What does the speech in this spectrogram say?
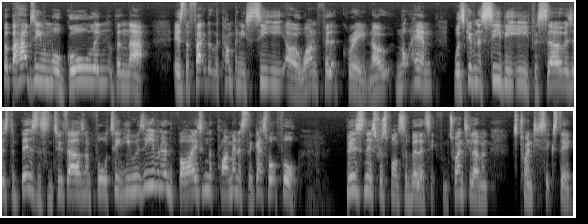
But perhaps even more galling than that is the fact that the company's CEO, one Philip Green, no, not him, was given a CBE for services to business in 2014. He was even advising the Prime Minister, guess what for? Business responsibility from 2011 to 2016.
